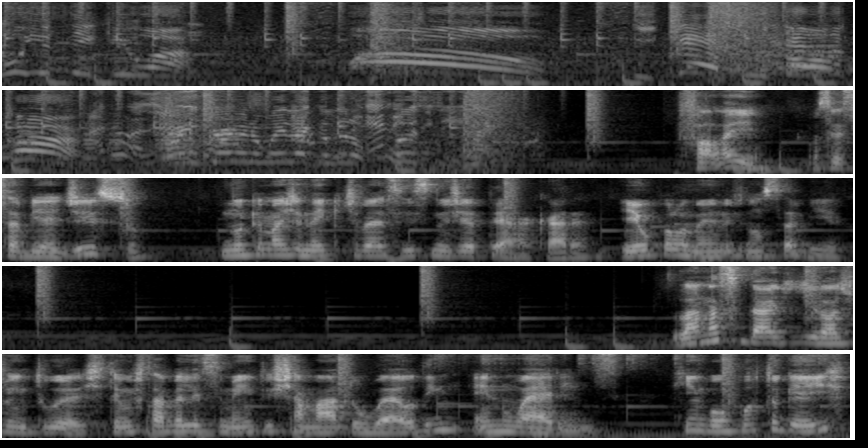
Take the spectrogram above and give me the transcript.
Who you think you are? Whoa! Fala aí, você sabia disso? Nunca imaginei que tivesse isso no GTA, cara. Eu, pelo menos, não sabia. Lá na cidade de Las Venturas tem um estabelecimento chamado Welding and Weddings, que em bom português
